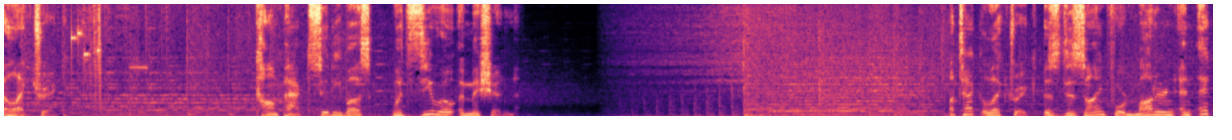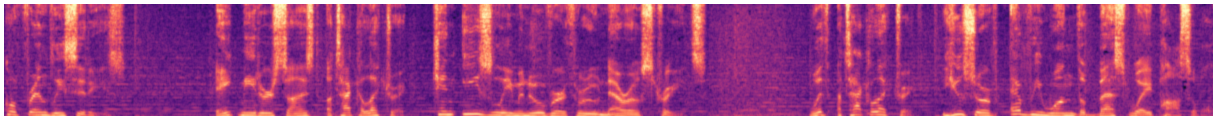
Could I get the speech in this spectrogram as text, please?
Electric. Compact city bus with zero emission. Atak Electric is designed for modern and eco-friendly cities. 8 meter sized Atak Electric can easily maneuver through narrow streets. With Atak Electric, you serve everyone the best way possible.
